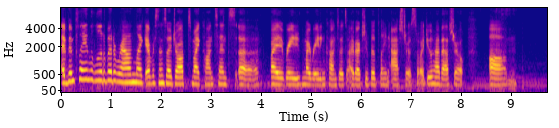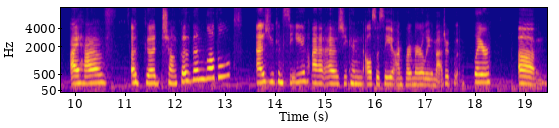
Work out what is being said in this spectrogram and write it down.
I've been playing a little bit around like ever since I dropped my content, uh, my rating my rating content. I've actually been playing Astro, so I do have Astro. Um, I have a good chunk of them leveled, as you can see. I, as you can also see, I'm primarily a magic player. Um,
